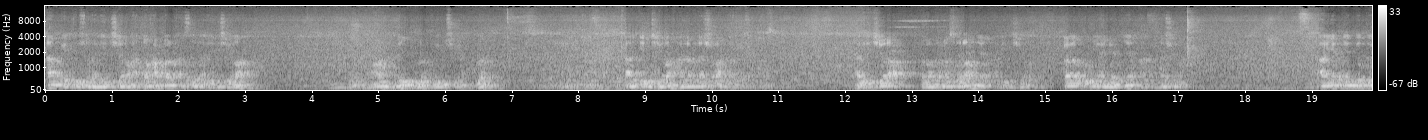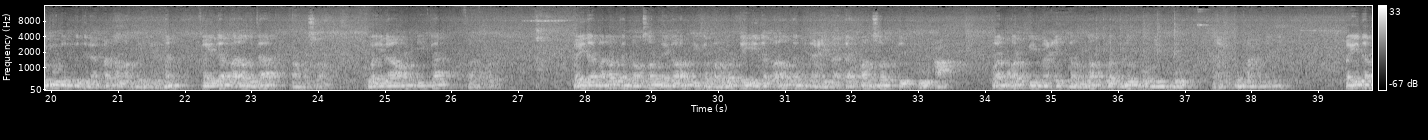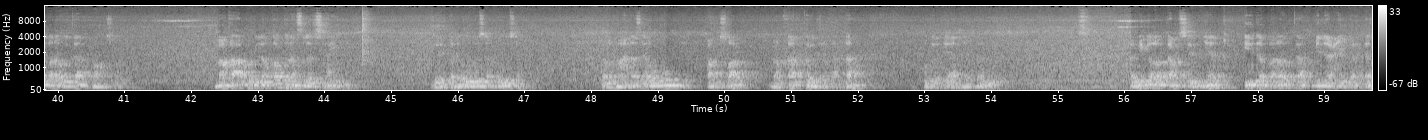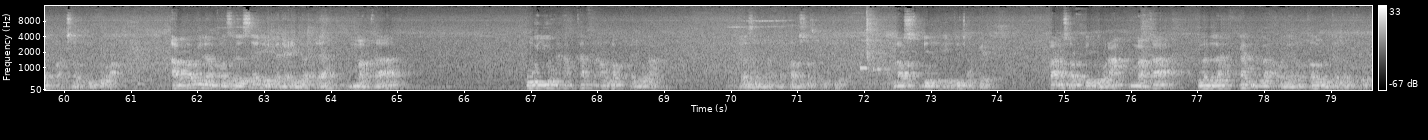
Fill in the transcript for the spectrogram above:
Apa itu surah Al-Insyirah? Atau hafalkah surah Al-Insyirah? Mana pula? Al-Insyirah pula. Al-Insyirah Alam Nashrah Al-Insyirah. Kalau nama surahnya Al-Insyirah Kalau punya ayatnya Alam Nashrah Ayat yang ketujuh dan kedelapan Allah berfirman Faidah para kita Fansal Wa ila rabbika Fansal Faidah para kita Fansal Wa ila rabbika Fansal Ay idha faralta mina ibadah Fansal Doa Wa rabbi ma'inda Allah Wa lubhu minhu. Nah itu maknanya. Faidah para kita Fansal Maka apabila kau telah selesai Daripada urusan-urusan kalau makna secara umumnya maka kerjakanlah pekerjaan yang baru. Tapi kalau tafsirnya idza faragta min ibadah fansal berdoa apabila kau selesai daripada ibadah maka uyuhakan Allah berdoa. Bahasa makna fansal itu nasbin itu capek fansal berdoa maka lelahkanlah oleh engkau di dalam doa.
